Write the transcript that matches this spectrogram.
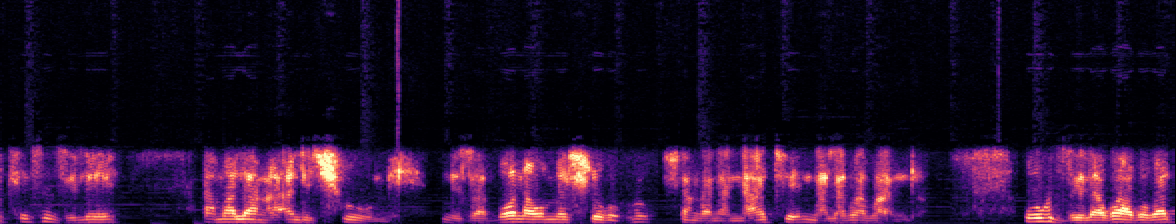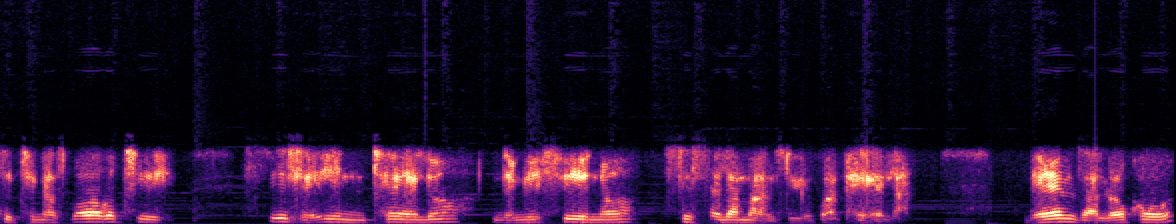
akhe sizile amalanga alithumi nizabona umehluko hlangana nathi nalaba bantu ukuzila kwabo bathi thina sibawa ukuthi sidle iy'nthelo nemifino sisela amanzi kwaphela benza lokho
